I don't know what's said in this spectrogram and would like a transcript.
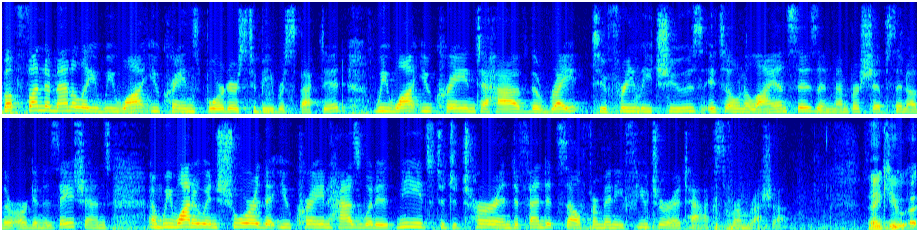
But fundamentally, we want Ukraine's borders to be respected. We want Ukraine to have the right to freely choose its own alliances and memberships in other organizations. And we want to ensure that Ukraine has what it needs to deter and defend itself from any future attacks from Russia. Thank you.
